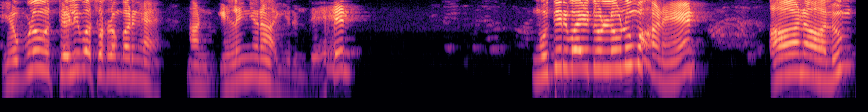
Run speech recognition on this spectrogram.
எவ்வளவு தெளிவா சொல்றேன் பாருங்க. நான் இளைஞனா இருந்தேன். முதிர் வயதுள்ளவனும் ஆனேன். ஆனாலும்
